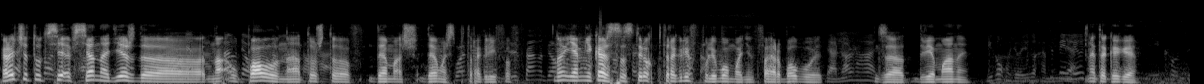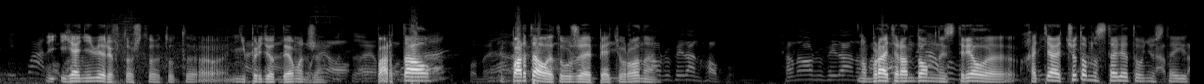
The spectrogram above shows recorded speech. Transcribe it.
Короче, тут вся, вся надежда на, упала на то, что демаш, ну, демаш с петроглифов. Ну, я, мне кажется, с трех петроглифов по-любому один фаербол будет за две маны. Это ГГ. Я не верю в то, что тут э, не придет демаджа. Ну, Портал. Портал это уже 5 урона. Но ну, брать рандомные стрелы... Хотя, что там на столе-то у него стоит?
